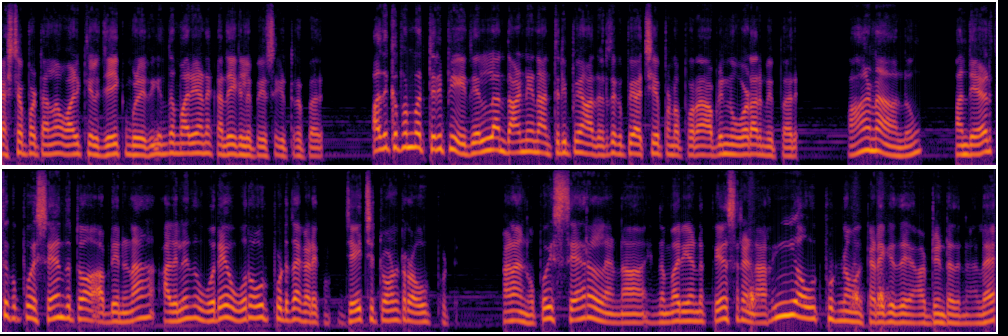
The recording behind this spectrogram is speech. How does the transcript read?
கஷ்டப்பட்டாலாம் வாழ்க்கையில் ஜெயிக்க முடியாது. இந்த மாதிரியான கதைகளை பேசிக்கிட்டு இருப்பார். அதுக்கப்புறமா திருப்பி இதெல்லாம் தாண்டி நான் திருப்பியும் அந்த இடத்துக்கு போய் அச்சீவ் பண்ண போகிறேன் அப்படின்னு ஓட ஆரம்பிப்பார். ஆனாலும் அந்த இடத்துக்கு போய் சேர்ந்துட்டோம் அப்படின்னா அதுலேருந்து ஒரே ஒரு அவுட்புட் தான் கிடைக்கும். ஜெயிச்சிட்டோன்ற அவுட்புட் ஆனால் அங்கே போய் சேரலைன்னா இந்த மாதிரியான பேசுகிற நிறைய அவுட்புட் நமக்கு கிடைக்குது அப்படின்றதுனால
